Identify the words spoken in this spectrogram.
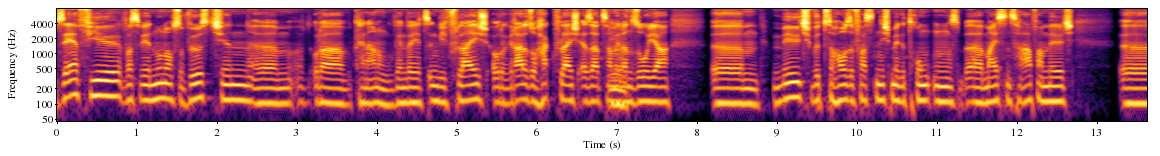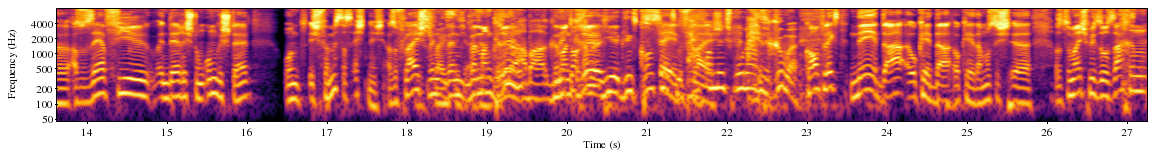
sehr viel, was wir nur noch so Würstchen ähm, oder keine Ahnung, wenn wir jetzt irgendwie Fleisch oder gerade so Hackfleischersatz haben wir dann Soja. Ähm, Milch wird zu Hause fast nicht mehr getrunken, ist, äh, meistens Hafermilch. Äh, also sehr viel in der Richtung umgestellt. Und ich vermisse das echt nicht. Also Fleisch, wenn, wenn, nicht, wenn man grillt, aber wenn man grillt, hier links Cornflakes mit Fleisch. Bruder. Also guck mal. Cornflakes? Nee, da, okay, da, okay, da muss ich, äh, also zum Beispiel so Sachen,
